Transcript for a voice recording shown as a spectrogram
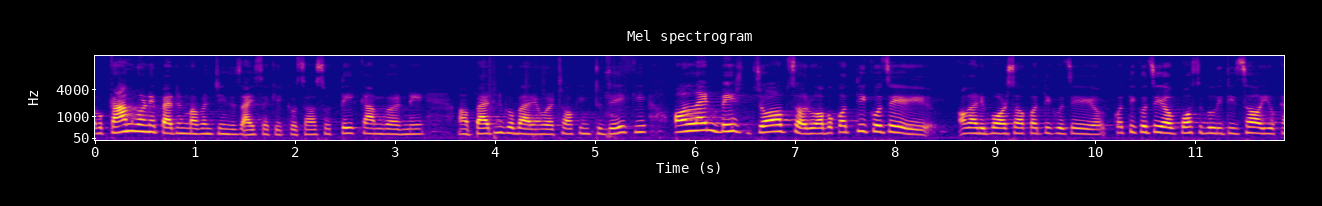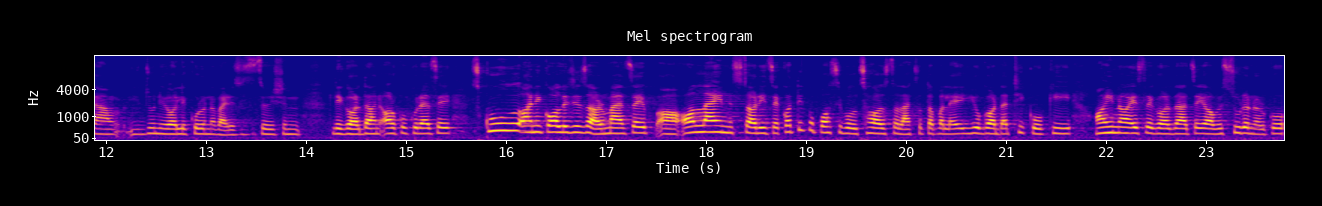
अब काम गर्ने प्याटर्नमा पनि चेन्जेस आइसकेको छ। सो त्यही काम गर्ने प्याटर्नको बारेमा एउटा टकिङ टुडे कि अनलाइन बेस्ड जब्सहरू अब कतिको चाहिँ अगाडि बढ्छ कतिको चाहिँ कतिको चाहिँ अब पोसिबिलिटी छ यो काम जुन यो अहिले कोरोना भाइरस सिचुएसनले गर्दा अनि अर्को कुरा चाहिँ स्कुल अनि कलेजेसहरूमा चाहिँ अनलाइन स्टडी चाहिँ कतिको पोसिबल छ जस्तो लाग्छ तपाईँलाई? यो गर्दा ठिक हो कि होइन? यसले गर्दा चाहिँ अब स्टुडेन्टहरूको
